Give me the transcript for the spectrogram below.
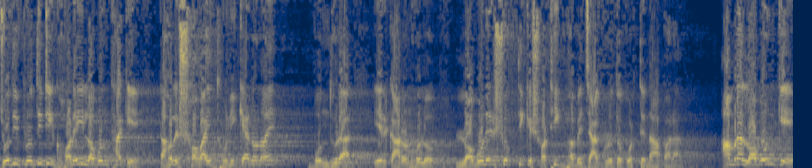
যদি প্রতিটি ঘরেই লবণ থাকে, তাহলে সবাই ধনী কেন নয়? বন্ধুরা, এর কারণ হলো, লবণের শক্তিকে সঠিকভাবে জাগ্রত করতে না পারা। আমরা লবণকে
